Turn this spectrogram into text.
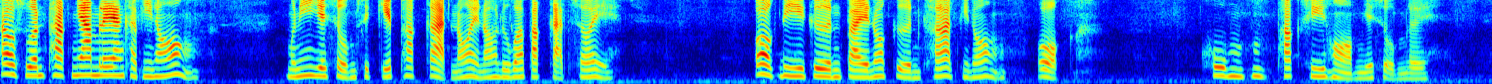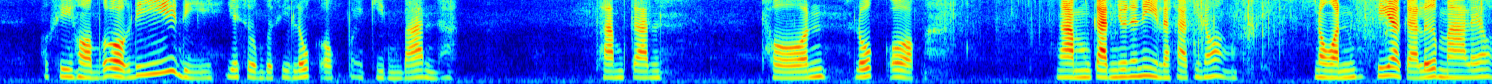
เข้าสวนผักยามแรงค่ะพี่น้องมื้อนี้ยายสมสิเก็บผักกาดน้อยเนาะหรือว่าผักกาดซอย ออกดีเกินไปเนาะเกินคาดพี่น้อง ออก คุมผักชีหอมยายสมเลยผักชีหอมก็ออกดีดียายสมก็สิลกออกไปกินบ้านค่ะทำการถอนลกออกงำกันอยู่ในนี่แหละค่ะพี่น้อง นอนเที่ยก็เริ่มมาแล้ว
